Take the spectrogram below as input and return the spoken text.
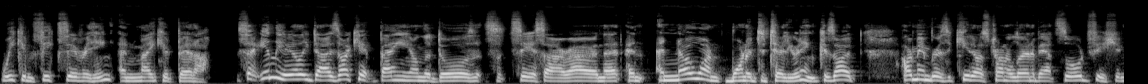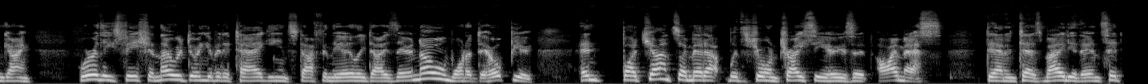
we can fix everything and make it better. So in the early days, I kept banging on the doors at CSIRO and that, and, and no one wanted to tell you anything because I, I remember as a kid I was trying to learn about swordfish and going, where are these fish? And they were doing a bit of tagging and stuff in the early days there, and no one wanted to help you. And by chance, I met up with Sean Tracey, who's at IMAS down in Tasmania there, and said,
